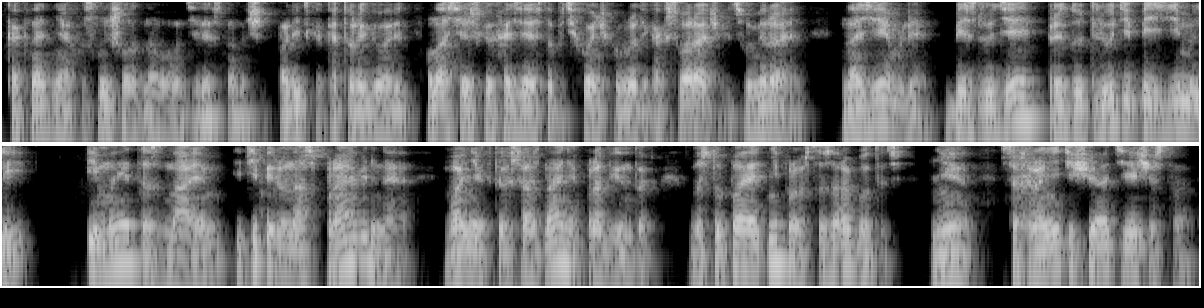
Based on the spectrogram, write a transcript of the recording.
Как на днях услышал одного интересного значит, политика, который говорит, у нас сельское хозяйство потихонечку вроде как сворачивается, умирает. На земле без людей придут люди без земли. И мы это знаем. И теперь у нас правильное во некоторых сознаниях продвинутых выступает не просто заработать. Нет, сохранить еще отечество.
